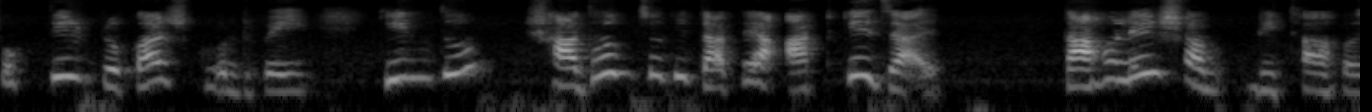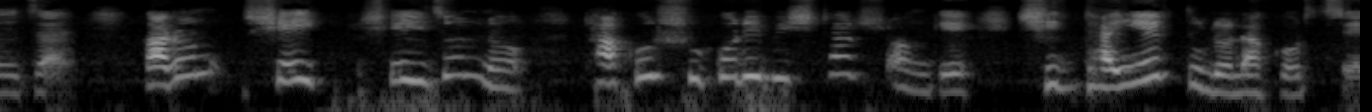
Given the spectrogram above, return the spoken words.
শক্তির প্রকাশ ঘটবেই। কিন্তু সাধক যদি তাতে আটকে যায়, তাহলেই সব বৃথা হয়ে যায়। কারণ সেই সেই জন্য ঠাকুর সুকরি বিষ্ঠার সঙ্গে সিদ্ধাইয়ের তুলনা করছে।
